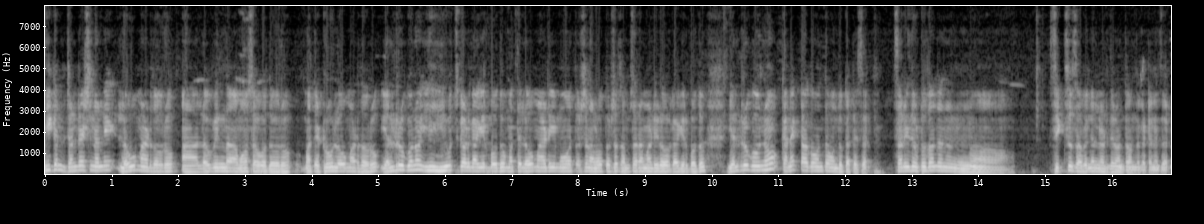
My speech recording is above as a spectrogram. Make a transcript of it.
ಈಗಿನ ಜನ್ರೇಷನಲ್ಲಿ ಲವ್ ಮಾಡಿದವರು ಲವ್ವಿಂದ ಮೋಸ ಹೋದವರು, ಮತ್ತು ಟ್ರೂ ಲವ್ ಮಾಡಿದವರು ಎಲ್ರಿಗೂ ಈ ಯೂತ್ಸ್ಗಳಿಗಾಗಿರ್ಬೋದು ಮತ್ತು ಲವ್ ಮಾಡಿ ಮೂವತ್ತು ವರ್ಷ, ನಲ್ವತ್ತು ವರ್ಷ ಸಂಸಾರ ಮಾಡಿರೋರ್ಗಾಗಿರ್ಬೋದು ಎಲ್ರಿಗೂ ಕನೆಕ್ಟ್ ಆಗುವಂಥ ಒಂದು ಕತೆ ಸರ್ ಸರ್ ಇದು ಟೂ ತೌಸಂಡ್ ಸಿಕ್ಸು ಸೆವೆನಲ್ಲಿ ನಡೆದಿರೋಂಥ ಒಂದು ಘಟನೆ ಸರ್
